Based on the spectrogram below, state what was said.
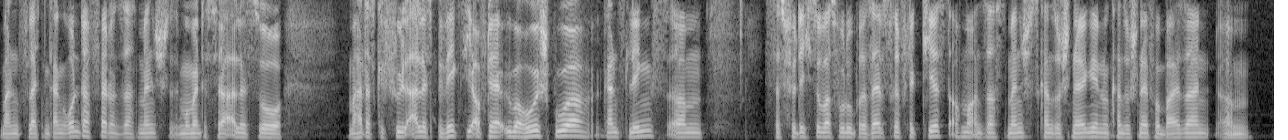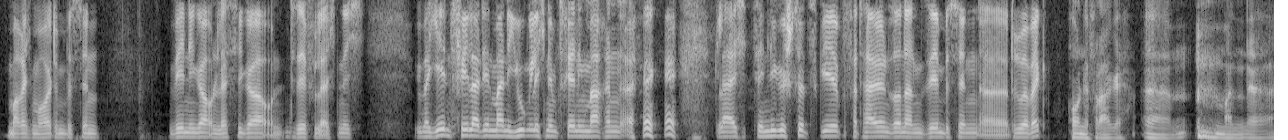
man vielleicht einen Gang runterfährt und sagt, Mensch, im Moment ist ja alles so, man hat das Gefühl, alles bewegt sich auf der Überholspur ganz links. Ähm, ist das für dich sowas, wo du selbst reflektierst auch mal und sagst, Mensch, es kann so schnell gehen und kann so schnell vorbei sein? Ähm, Mache ich mal heute ein bisschen weniger und lässiger und sehe vielleicht nicht über jeden Fehler, den meine Jugendlichen im Training machen, gleich zehn Liegestütz verteilen, sondern sehe ein bisschen äh, drüber weg. Ohne Frage. Ähm, man, äh,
